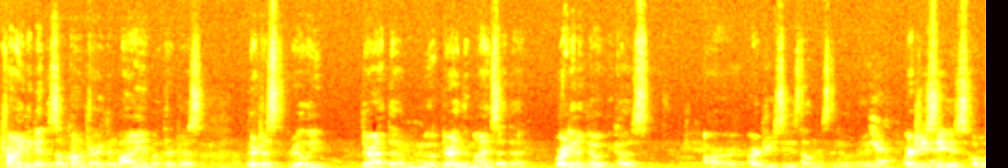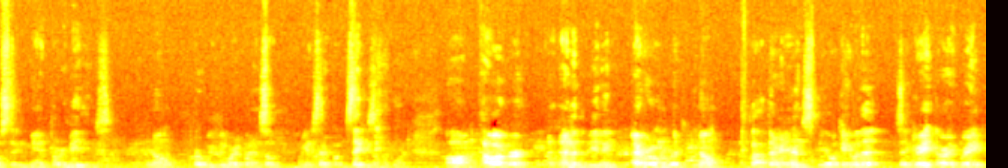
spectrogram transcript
trying to get the subcontractor buy-in, but they're just they're just really they're at the mo- they're in the mindset that we're gonna do it because our our GC is telling us to do it, right? Yeah. Our GC Yeah. is hosting mandatory meetings, you know, for weekly work plan, so we're gonna start putting stickies on the board. Um, however, at the end of the meeting, everyone would, you know, clap their hands, be okay with it, say, great, all right, great.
